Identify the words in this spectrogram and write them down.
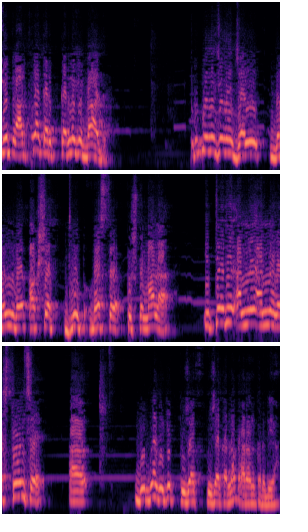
ये प्रार्थना कर, करने के बाद रुक्मिणी जी ने जल गंध अक्षत धूप वस्त्र पुष्पमाला इत्यादि अन्य अन्य वस्तुओं से गिरजा जी की पूजा पूजा करना प्रारंभ कर दिया।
